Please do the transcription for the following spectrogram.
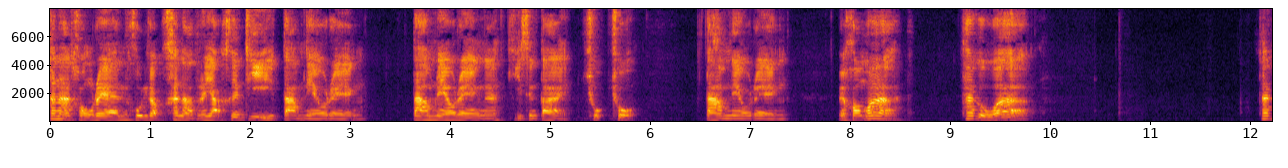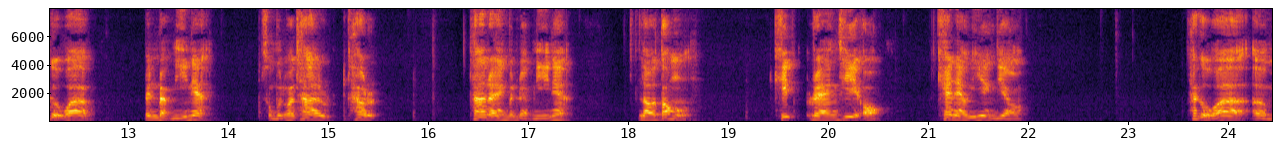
ขนาดของแรงคูณกับขนาดระยะเคลื่อนที่ตามแนวแรง ตามแนวแรงนะขีดเส้นใต้โชโชตามแนวแรง หมายความว่าถ้าเกิดว่า ถ้าเกิดว่าเป็นแบบนี้เนี่ย สมมติว่าถ้าถ้าถ้าแรงเป็นแบบนี้เนี่ย เราต้องคิดแรงที่ออกแค่แนวนี้อย่างเดียว ถ้าเกิดว่า เอ่ม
